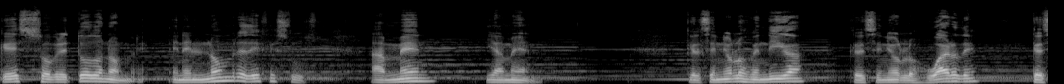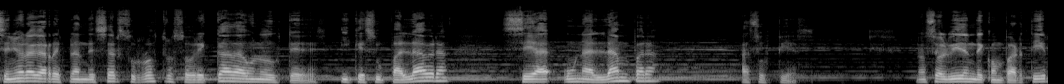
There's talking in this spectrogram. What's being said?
que es sobre todo nombre, en el nombre de Jesús. Amén y amén. Que el Señor los bendiga que el Señor los guarde, que el Señor haga resplandecer su rostro sobre cada uno de ustedes y que su palabra sea una lámpara a sus pies. No se olviden de compartir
